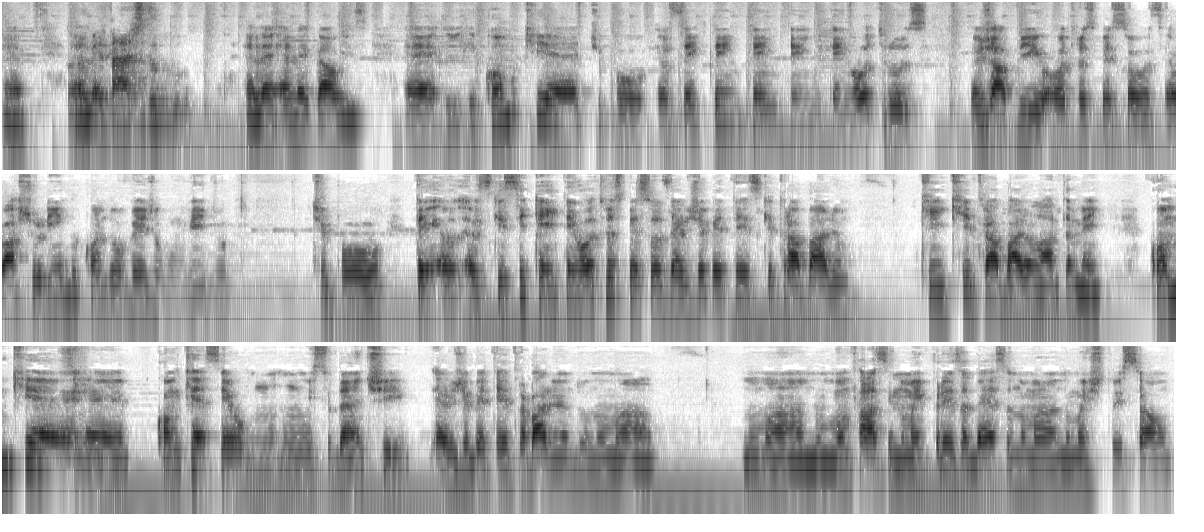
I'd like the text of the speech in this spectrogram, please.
é. Tô na metade do curso. É, é legal isso. É, e, e, como que é, tipo, eu sei que tem, tem, tem, tem outros, eu já vi outras pessoas, eu acho lindo quando eu vejo algum vídeo, tipo, tem, eu, eu esqueci quem, tem outras pessoas LGBTs que trabalham, que, que trabalham lá também. Como que é, é como que é ser um, um, estudante LGBT trabalhando numa, numa, vamos falar assim, numa empresa dessa, numa, numa instituição,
